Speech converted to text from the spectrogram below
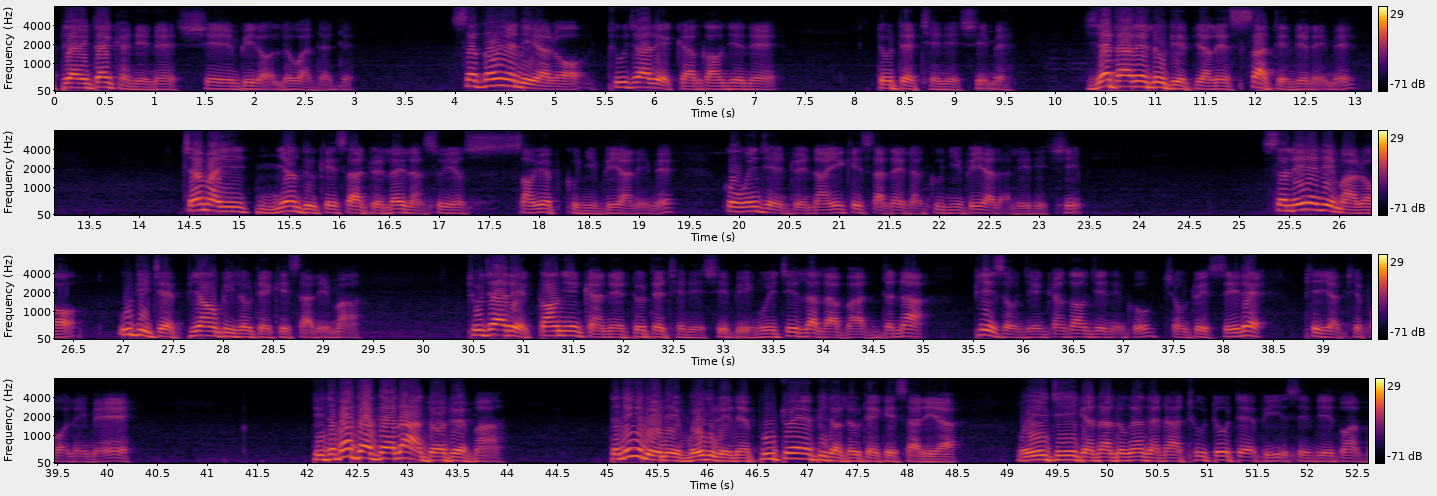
အပြိုင်တိုက်ခံနေနဲ့ရှင်ပြီးတော့လောရတတ်တယ် 73ရက်နေ့ကတော့ထူးခြားတဲ့ကံကောင်းခြင်းနဲ့တိုးတက်ခြင်းတွေရှိမယ်ရက်ထားတဲ့လူတွေပြန်လဲစတင်ပြလိမ့်မယ်ကျမ်းမာရေးညံ့သူကိစ္စအတွက်လိုက်လံဆူရဆောင်ရွက်ကူညီပေးရလိမ့်မယ်ကိုဝင်းကျင်အတွက်နာယီကိစ္စလိုက်လံကူညီပေးရတာလေးတွေရှိ14ရက်နေ့မှာတော့ဥတီချက်ပြောင်းပြီးလုပ်တဲ့ကိစ္စတွေမှာ ထူးခြားတဲ့ကောင်းခြင်းကံနဲ့တိုးတက်ခြင်းတွေရှိပြီးငွေကြေးလက်လာပါဒနာပြည့်စုံခြင်းကံကောင်းခြင်းတွေကိုခြုံတွေ့စေတဲ့ဖြစ်ရဖြစ်ပေါ်လိမ့်မယ်ဒီတပတ်တာကာလအတော်တွေမှာတနင်္ဂနွေနေ့မွေးသူတွေနဲ့ပူးတွဲပြီးတော့လုပ်တဲ့ကိစ္စတွေဟာငွေကြေးကဏ္ဍလုပ်ငန်းကဏ္ဍထူတိုးတက်ပြီးအဆင်ပြေသွား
